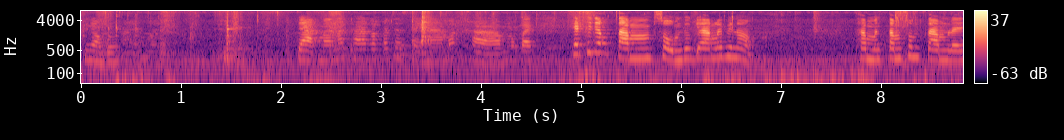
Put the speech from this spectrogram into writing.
พี่น้องเบิ้งจากนั้นนะคะเราก็จะใส่น้ำมะขามลงไปเฮ็ดที่จังตำสมทุกอย่างเลยพี่น้องทำเหมือนตำส้มตำเลย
